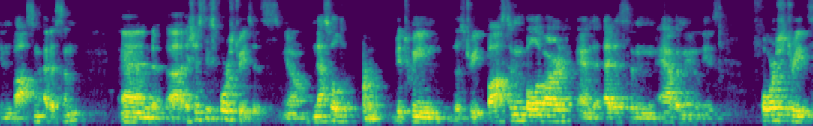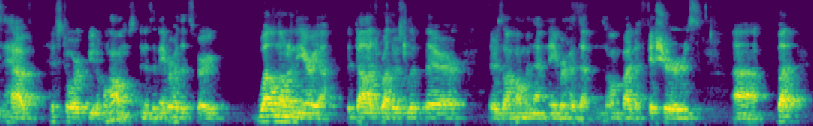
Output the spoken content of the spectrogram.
in Boston, Edison. And uh, it's just these four streets. It's you know nestled between the street Boston Boulevard and Edison Avenue. These four streets have historic, beautiful homes, and it's a neighborhood that's very well known in the area. The Dodge brothers live there. There's a home in that neighborhood that is owned by the Fishers. Uh, but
